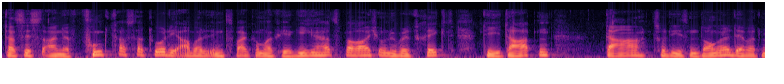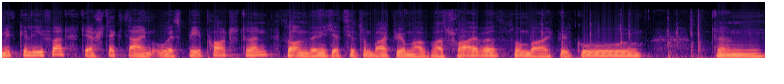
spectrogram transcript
Das ist eine Funktastatur, die arbeitet im 2,4 GHz Bereich und überträgt die Daten da zu diesem Dongle, der wird mitgeliefert, der steckt da im USB-Port drin. So, und wenn ich jetzt hier zum Beispiel mal was schreibe, zum Beispiel guten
